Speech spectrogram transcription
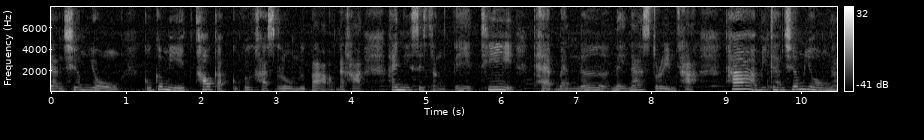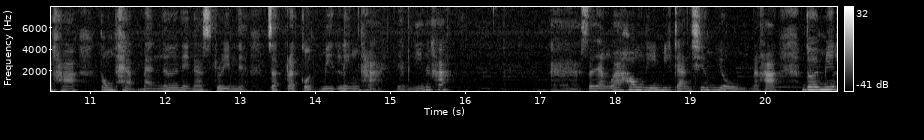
การเชื่อมโยง Google Meet เข้ากับ Google Classroom หรือเปล่านะคะ ให้นิสิตสังเกตที่แถบแบนเนอร์ในหน้าสตรีมค่ะ ถ้ามีการเชื่อมโยงนะคะ ตรงแถบแบนเนอร์ในหน้าสตรีมเนี่ย จะปรากฏ Meet Link ค่ะ อย่างนี้นะคะแสดงว่าห้องนี้มีการเชื่อมโยงนะคะ โดย Meet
